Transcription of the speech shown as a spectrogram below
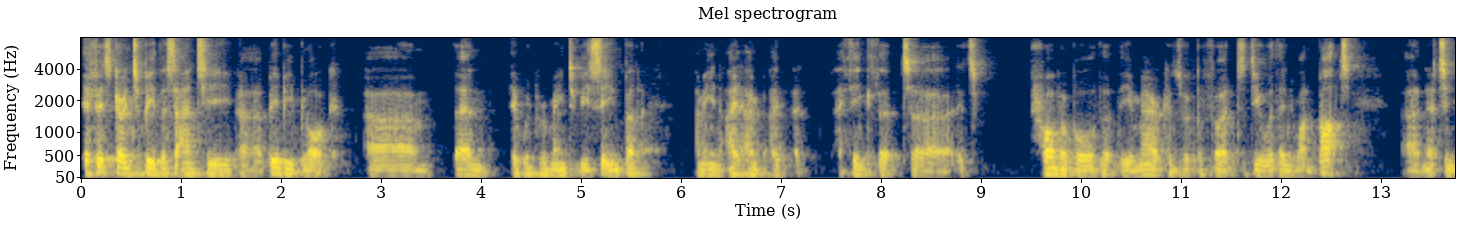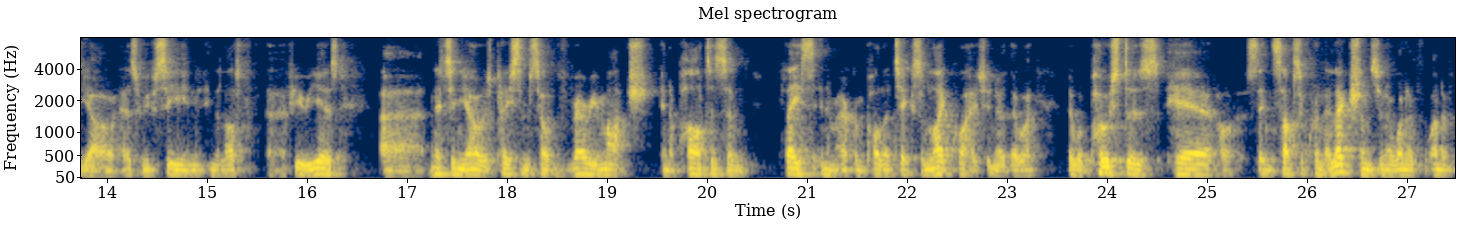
if it's going to be this anti-Bibi uh, bloc, um, then it would remain to be seen. But I mean, I, I, I think that uh, it's probable that the Americans would prefer to deal with anyone but Netanyahu, as we've seen in the last uh, few years. Uh, Netanyahu has placed himself very much in a partisan place in American politics, and likewise, you know, there were there were posters here in subsequent elections. You know, one of one of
